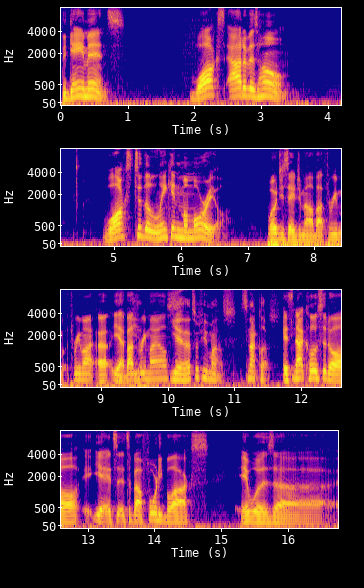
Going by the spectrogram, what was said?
The game ends. Walks out of his home. Walks to the Lincoln Memorial. What would you say, Jamal? About three, three miles? Uh, yeah, about three miles. Yeah, that's a few miles. It's not close. It's not close at all. Yeah, it's it's about 40 blocks. It was uh,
